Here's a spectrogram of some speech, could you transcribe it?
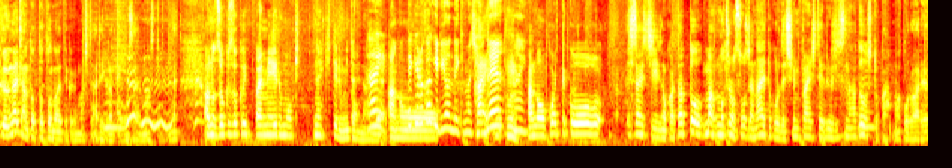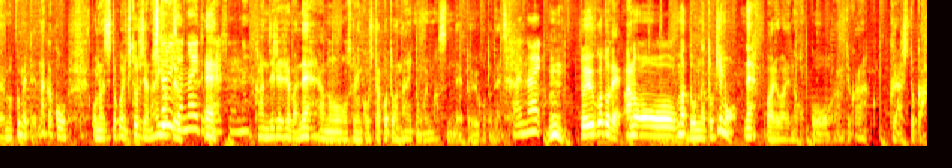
君がちゃんと整えてくれました。ありがとうございますというね。あの続々いっぱいメールもきね来てるみたいなんで、はい。あのーできる限り読んでいきましょうね。はい。うん。はい。あのこうやってこう被災地の方とまあもちろんそうじゃないところで心配しているリスナー同士とか、まあこれ我々も含めてなんかこう同じところに一人じゃないよという感じれればねあのそれに越したことはないと思いますんでということで。使えない。うん、ということで、あのーまあ、どんな時もね我々のこうなんていうかな暮らしとか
